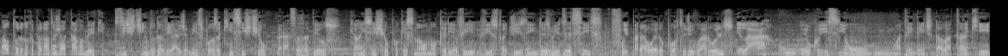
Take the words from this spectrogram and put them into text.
Na altura do campeonato, eu já estava meio que desistindo da viagem. A minha esposa que insistiu, graças a Deus que ela insistiu, porque senão eu não teria vi visto a Disney em 2016. Fui para o aeroporto de Guarulhos e lá um, eu conheci um, um atendente da Latam que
